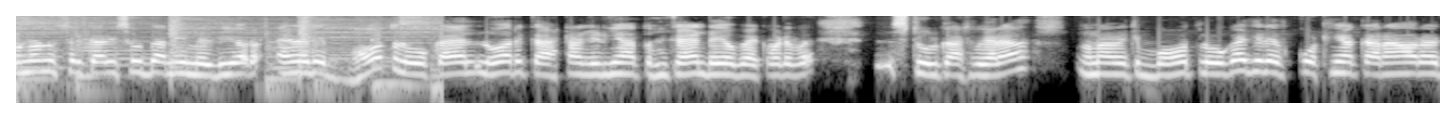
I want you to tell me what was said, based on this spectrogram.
ਉਹਨਾਂ ਨੂੰ ਸਰਕਾਰੀ ਸੁਵਿਧਾ ਨਹੀਂ ਮਿਲਦੀ ਔਰ ਐਵੇਂ ਦੇ ਬਹੁਤ ਲੋਕ ਆ, ਲੋਅਰ ਕਾਸਟਾਂ ਜਿਹੜੀਆਂ ਤੁਸੀਂ ਕਹਿੰਦੇ ਹੋ ਬੈਕਵਰਡ, ਸਟੂਲ ਕਾਸਟ ਵਗੈਰਾ, ਉਹਨਾਂ ਵਿੱਚ ਬਹੁਤ ਲੋਕ ਆ ਜਿਹੜੇ ਕੋਠੀਆਂ, ਕਾਰਾਂ ਔਰ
